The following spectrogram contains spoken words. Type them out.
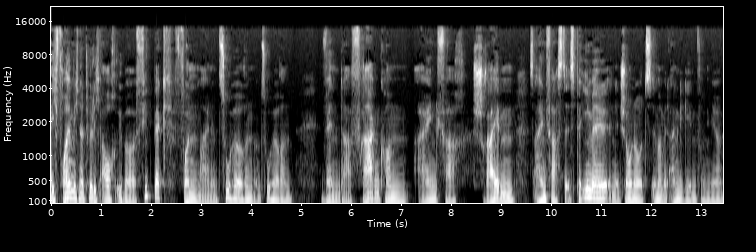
Ich freue mich natürlich auch über Feedback von meinen Zuhörerinnen und Zuhörern. Wenn da Fragen kommen, einfach schreiben. Das einfachste ist per E-Mail in den Show Notes immer mit angegeben von mir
